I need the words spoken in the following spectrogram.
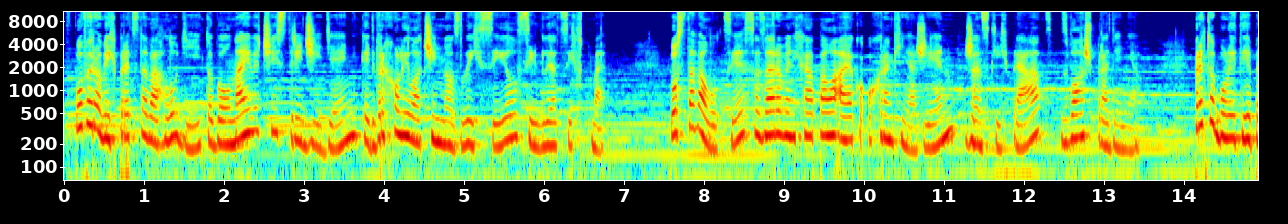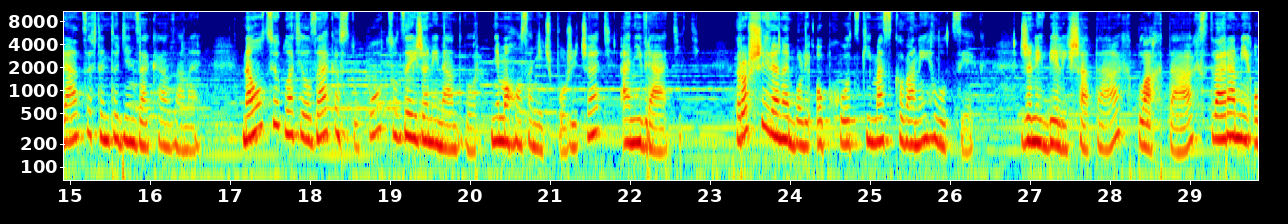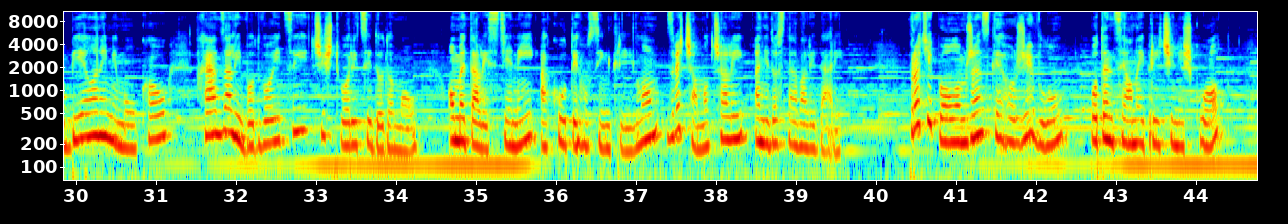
V poverových predstavách ľudí to bol najväčší stridží deň, keď vrcholila činnosť zlých síl sídliacich v tme. Postava Lucie sa zároveň chápala aj ako ochrankyňa žien, ženských prác, zvlášť pradenia. Preto boli tie práce v tento deň zakázané – na Luciu platil zákaz vstupu cudzej ženy na dvor. Nemohlo sa nič požičať ani vrátiť. Rozšírené boli obchôdzky maskovaných luciek. Ženy v bielých šatách, plachtách, s tvárami obielenými múkou vchádzali vo dvojici či štvorici do domov. Ometali steny a kúty husím krídlom, zväčša mlčali a nedostávali dary. Proti pólom ženského živlu, potenciálnej príčiny škôd,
